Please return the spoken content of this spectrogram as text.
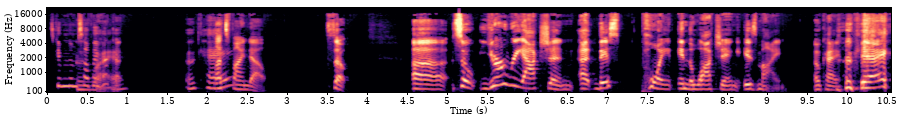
He's giving himself a haircut. Okay. Let's find out. So, uh, so your reaction at this point in the watching is mine. Okay. Okay.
